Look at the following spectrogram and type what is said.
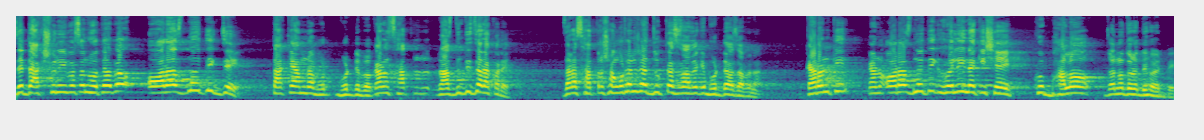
যে ডাকসু নির্বাচন হতে হবে, অরাজনৈতিক যে, তাকে আমরা ভোট দেবো। কারণ ছাত্র, রাজনীতি যারা করে, যারা ছাত্র সংগঠনের সাথে যুক্ত আছে, তাদেরকে ভোট দেওয়া যাবে না। কারণ কি? কারণ অরাজনৈতিক হইলেই নাকি সে খুব ভালো জনদরদী হয়ে উঠবে।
